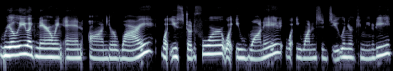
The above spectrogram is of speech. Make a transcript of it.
really like narrowing in on your why, what you stood for, what you wanted, what you wanted to do in your community.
